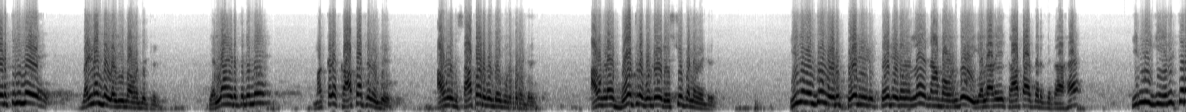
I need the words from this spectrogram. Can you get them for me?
இடத்துலையுமே வெள்ளங்கள் அதிகமா வந்துட்டு இருக்கு. எல்லா இடத்துலையுமே மக்களை காப்பாற்ற வேண்டியிருக்கு. அவங்களுக்கு சாப்பாடு கொண்டு போய் கொடுக்க வேண்டியிருக்கு. அவங்கள போட்ல கொண்டு போய் ரெஸ்கியூ பண்ண வேண்டியிருக்கு. இது வந்து ஒரு பேரிட பேரிடர்ல நாம வந்து எல்லாரையும் காப்பாத்துறதுக்காக இன்னைக்கு இருக்கிற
